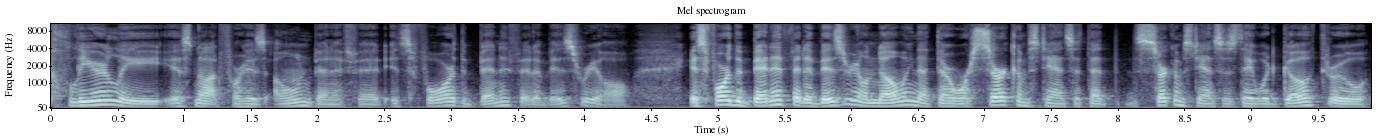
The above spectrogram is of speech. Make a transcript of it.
clearly is not for his own benefit, it's for the benefit of Israel. It's for the benefit of Israel knowing that there were circumstances that circumstances they would go through,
